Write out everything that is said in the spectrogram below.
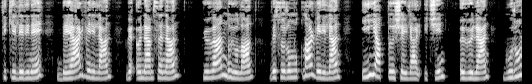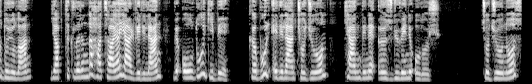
fikirlerine değer verilen ve önemsenen, güven duyulan ve sorumluluklar verilen, iyi yaptığı şeyler için övülen, gurur duyulan, yaptıklarında hataya yer verilen ve olduğu gibi kabul edilen çocuğun kendine özgüveni olur. Çocuğunuz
